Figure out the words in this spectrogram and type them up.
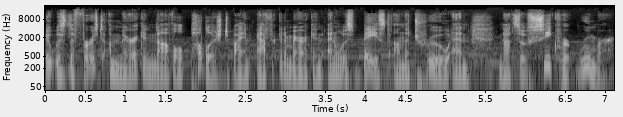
It was the first American novel published by an African American and was based on the true and not so secret rumor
